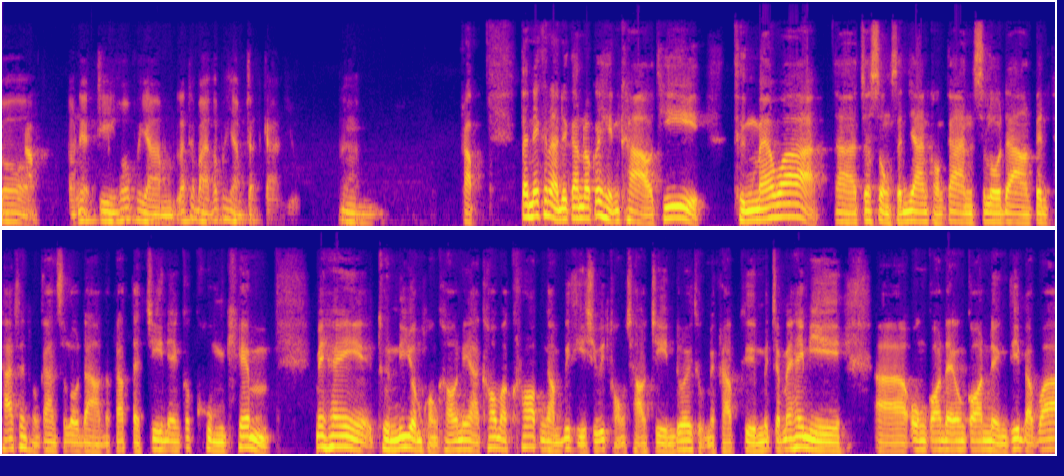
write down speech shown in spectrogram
ก็ตอนนี้จีนเขาพยายามรัฐบาลก็พยายามจัดการอยู่ ครับ แต่ในขณะเดียวกันเราก็เห็นข่าวที่ถึงแม้ว่าจะส่งสัญญาณของการ slow down เป็น pattern ของการ slow down นะครับ แต่จีนเองก็คุมเข้ม ไม่ให้ทุนนิยมของเขาเนี่ยเข้ามาครอบงำวิถีชีวิตของชาวจีนด้วยถูกไหมครับ คือจะไม่ให้มีอองค์กรใดองค์กรหนึ่งที่แบบว่า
